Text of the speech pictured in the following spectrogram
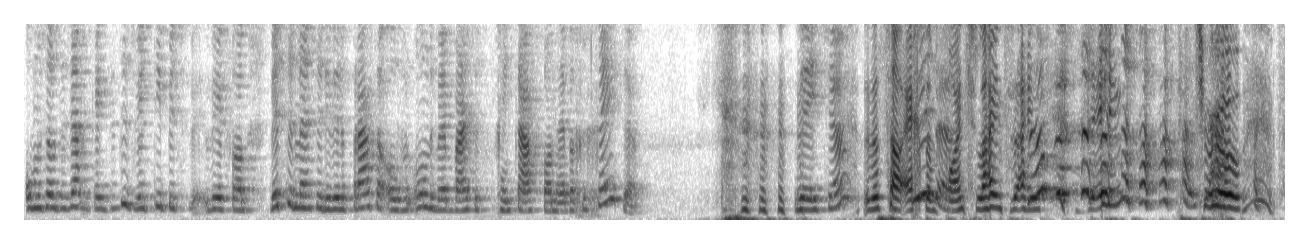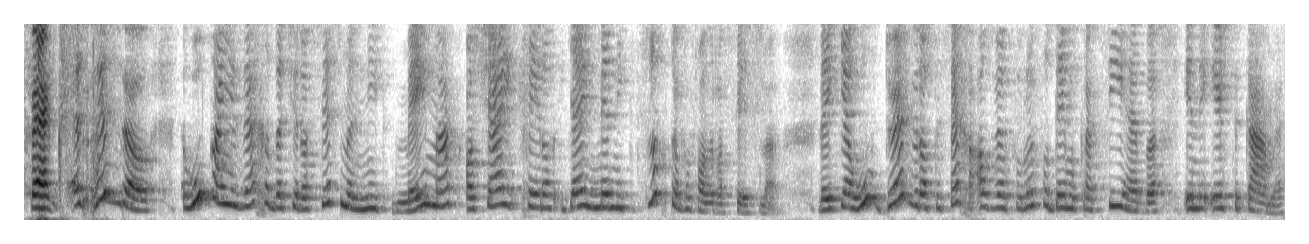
om zo te zeggen, kijk, dit is weer typisch weer van witte mensen die willen praten over een onderwerp waar ze geen kaas van hebben gegeten. Weet je? Dat zou echt een punchline zijn. Jane. True. Facts. Het is zo. Hoe kan je zeggen dat je racisme niet meemaakt als jij geen jij bent niet het slachtoffer van racisme? Weet je, hoe durven we dat te zeggen als we een verruffeld democratie hebben in de Eerste Kamer?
